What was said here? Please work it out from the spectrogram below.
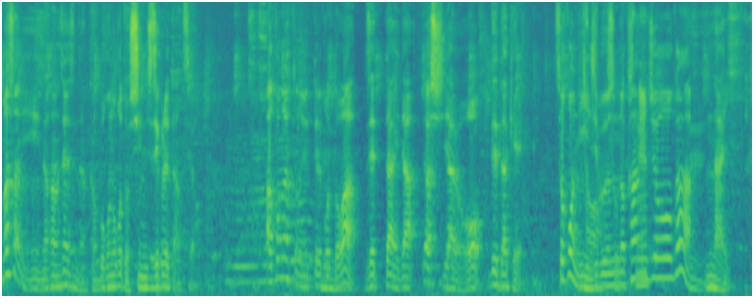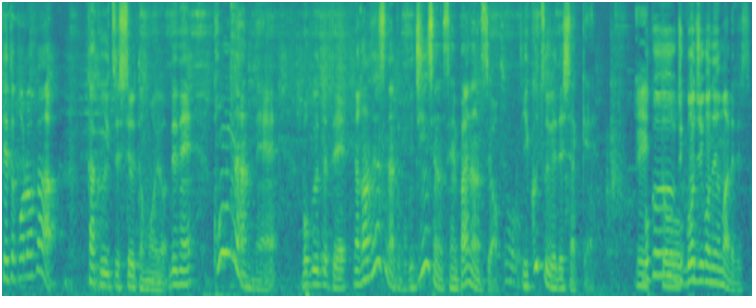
まさに中野先生なんか僕のことを信じてくれたんですよ。あこの人の言ってることは絶対だ、よしやろう。でだけ。そこに自分の感情がない、ってところが確立してると思うよ。でねこんなんね僕だって中野先生なんて僕人生の先輩なんですよ。いくつ上でしたっけ？えーっ僕と55年生まれです。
